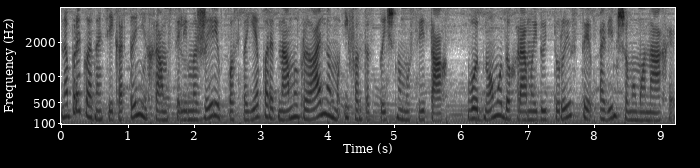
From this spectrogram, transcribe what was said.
Наприклад, на цій картині храм в селі Межирів постає перед нами в реальному і фантастичному світах. В одному до храму йдуть туристи, а в іншому монахи.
